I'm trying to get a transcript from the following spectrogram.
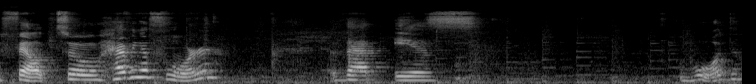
felt. So having a floor that is wood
